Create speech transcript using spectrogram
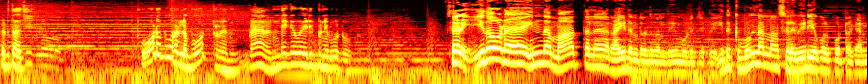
எடுத்தாச்சு. போட போறல போட்டுறேன். வேற ரெண்டே எடிட் பண்ணி போட்டுருவோம். சரி இதோட இந்த மாத்தலை ரைடுன்றது வந்து முடிஞ்சது. இதுக்கு முன்னே நான் சில வீடியோக்கள் போட்டிருக்கேன்.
